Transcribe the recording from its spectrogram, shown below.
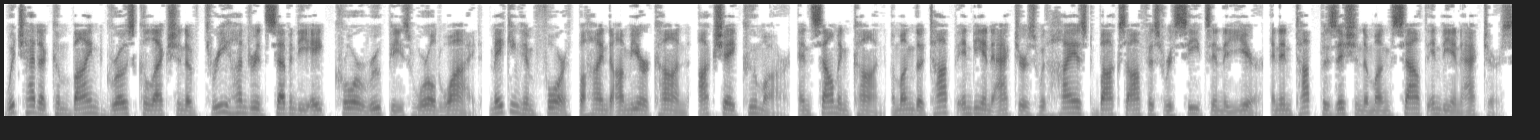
which had a combined gross collection of 378 crore rupees worldwide, making him fourth behind Aamir Khan, Akshay Kumar, and Salman Khan among the top Indian actors with highest box office receipts in the year, and in top position among South Indian actors.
